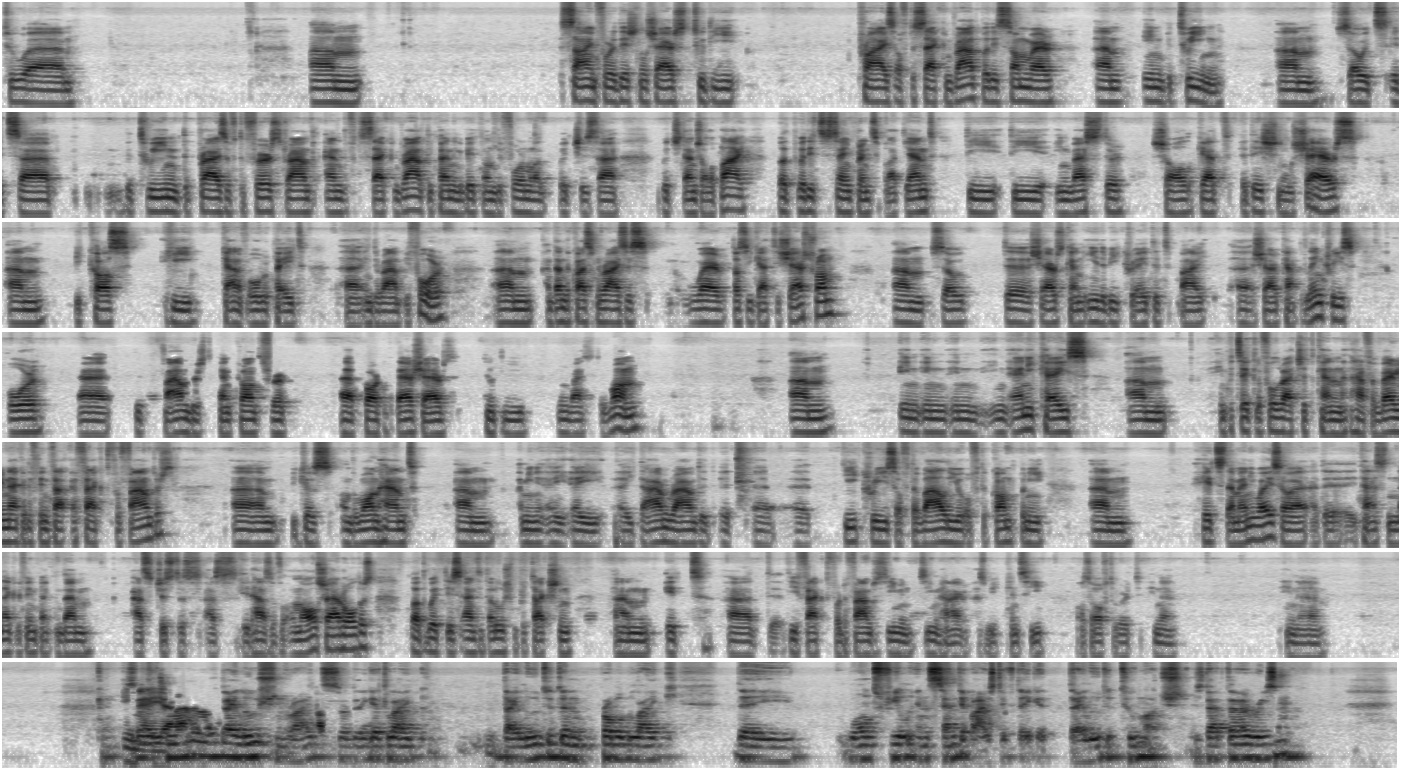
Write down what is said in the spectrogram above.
to um, um, sign for additional shares to the price of the second round, but it's somewhere um, in between. Um, so it's it's uh, between the price of the first round and the second round, depending a bit on the formula which is uh, which then shall apply. But but it's the same principle at the end. The the investor shall get additional shares um, because he kind of overpaid uh, in the round before. Um, and then the question arises, where does he get the shares from? Um, so the shares can either be created by a share capital increase or uh, the founders can transfer part of their shares to the investor one. Um, in, in, in, in any case, um, in particular, full ratchet can have a very negative effect for founders um, because, on the one hand, um, I mean, a, a, a down round, a, a, a, decrease of the value of the company um, hits them anyway. So uh, it has a negative impact on them as just as, as it has on all shareholders. But with this anti-dilution protection, um, it uh, the, the, effect for the founders is even is even higher, as we can see also afterward in a in a. Okay. In so a, it's a matter of dilution, right? So they get like diluted and probably like they won't feel incentivized if they get diluted too much. Is that the reason?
